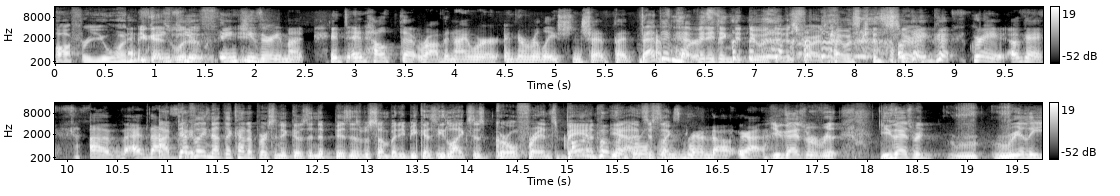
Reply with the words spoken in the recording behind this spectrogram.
offer you one. You guys would have. Thank you, you very much. It, it helped that Rob and I were in a relationship, but that didn't course. have anything to do with it, as far as I was concerned. okay, good, great, okay. Um, I'm definitely not the kind of person who goes into business with somebody because he likes his girlfriend's band. yeah, it's just like band out. Yeah, you guys were really, you guys were r- really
